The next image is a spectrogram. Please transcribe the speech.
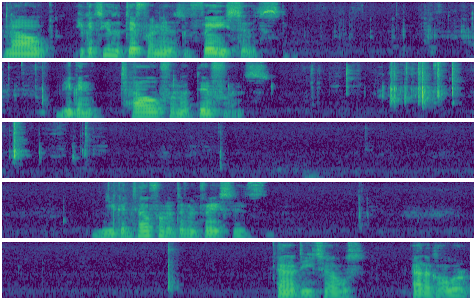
now you can see the difference in faces. You can tell from the difference. You can tell from the different faces. And the details. And the color.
